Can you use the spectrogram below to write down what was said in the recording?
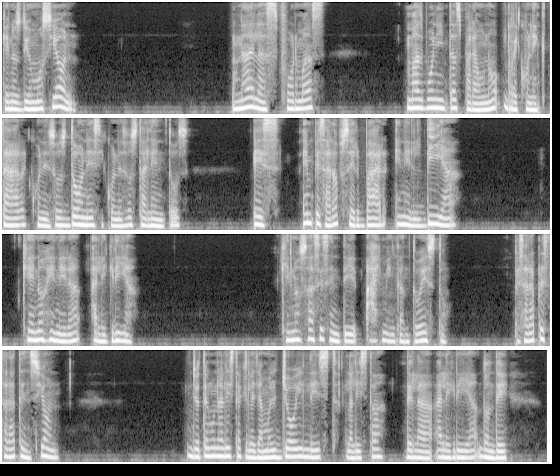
que nos dio emoción. Una de las formas más bonitas para uno reconectar con esos dones y con esos talentos es empezar a observar en el día qué nos genera alegría, qué nos hace sentir, ay, me encantó esto. Empezar a prestar atención. Yo tengo una lista que le llamo el Joy List, la lista de la alegría, donde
